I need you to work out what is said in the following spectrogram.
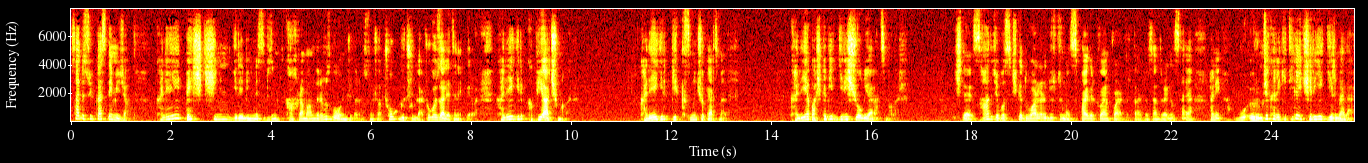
Sadece suikast demeyeceğim. Kaleye 5 kişinin girebilmesi bizim kahramanlarımız bu oyuncularımız sonuçta çok güçlüler, çok özel yetenekleri var. Kaleye girip kapıyı açmalar. Kaleye girip bir kısmını çökertmeler. Kaleye başka bir giriş yolu yaratmalar. İşte sadece basitçe duvarlara düz tırmanın. Spider Climb vardır Dungeons and Dragons'ta ya. Hani bu örümcek hareketiyle içeriye girmeler.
